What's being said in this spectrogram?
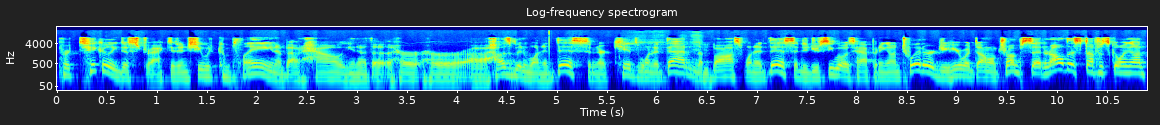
particularly distracted, and she would complain about how you know the her her uh, husband wanted this, and her kids wanted that, and the boss wanted this. And did you see what was happening on Twitter? Did you hear what Donald Trump said? And all this stuff is going on,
